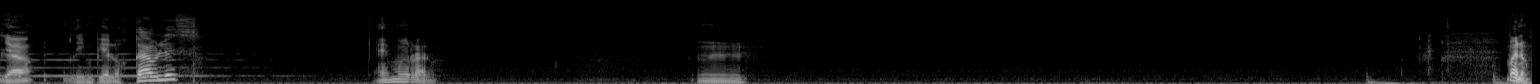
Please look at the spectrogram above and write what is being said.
Ya limpié los cables. Es muy raro. Mm. Bueno,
